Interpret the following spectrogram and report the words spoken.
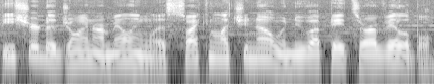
Be sure to join our mailing list so I can let you know when new updates are available.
